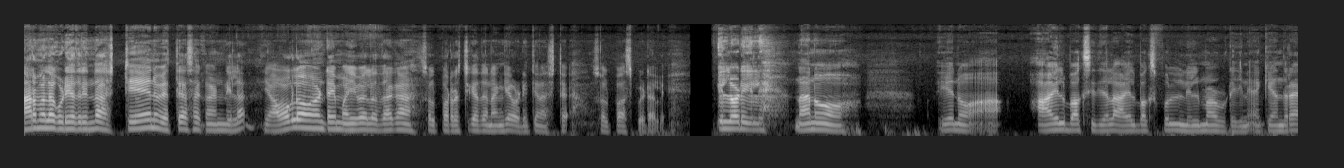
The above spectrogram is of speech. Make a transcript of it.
ನಾರ್ಮಲಾಗಿ ಹೊಡೆಯೋದ್ರಿಂದ ಅಷ್ಟೇನು ವ್ಯತ್ಯಾಸ ಕಾಣಲಿಲ್ಲ. ಯಾವಾಗಲೂ ಒಂದು ಟೈಮ್ ಐವೇಲ್ ಹೋದಾಗ ಸ್ವಲ್ಪ ರೊಚ್ಚಿಗೆದ ನನಗೆ ಹೊಡಿತೀನಿ ಅಷ್ಟೇ, ಸ್ವಲ್ಪ ಸ್ಪೀಡಲ್ಲಿ ಇಲ್ಲಿ ನೋಡಿ ಇಲ್ಲಿ ನಾನು ಏನು ಆಯಿಲ್ ಬಾಕ್ಸ್ ಇದೆಯಲ್ಲ, ಆಯಿಲ್ ಬಾಕ್ಸ್ ಫುಲ್ ನಿಲ್ ಮಾಡಿಬಿಟ್ಟಿದ್ದೀನಿ. ಯಾಕೆಂದರೆ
